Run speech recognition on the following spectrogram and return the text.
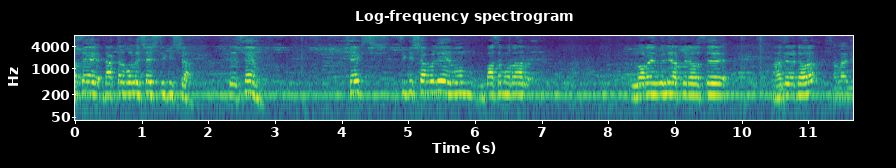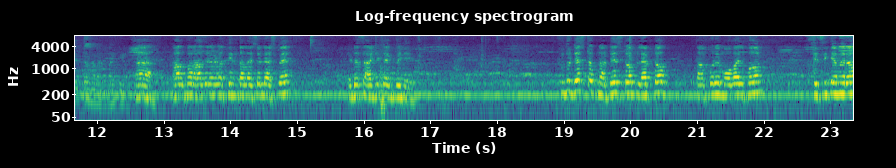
আছে ডাক্তার বলে শেষ চিকিৎসা। সেম শেষ চিকিৎসা বলে এবং বাঁচা মরার লড়াই বলে আপনারা হচ্ছে হাজার নাকি? হ্যাঁ কালপার হাজার টাকা তিন তলায় চলে আসবেন। এটা হচ্ছে আইটি টেক বিডি। শুধু ডেস্কটপ না ডেস্কটপ ল্যাপটপ তারপরে মোবাইল ফোন সিসি ক্যামেরা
